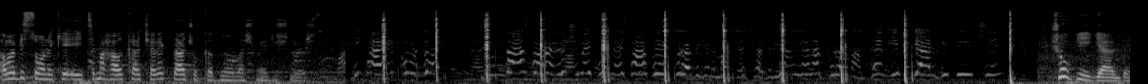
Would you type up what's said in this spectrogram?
Ama bir sonraki eğitime halka açarak daha çok kadına ulaşmayı düşünüyoruz. Bir tane kurdum. Bundan sonra 3 metre mesafeye kurabilirim anca çadır. Yan yana kuramam. Hem ip gergisi için çok iyi geldi.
